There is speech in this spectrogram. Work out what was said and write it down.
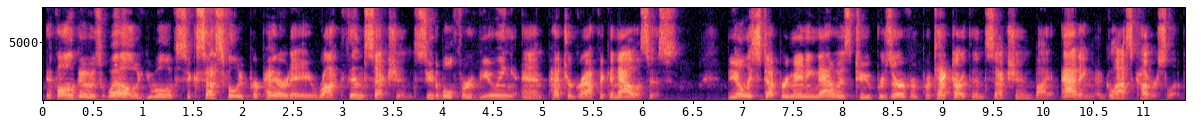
If all goes well, you will have successfully prepared a rock thin section suitable for viewing and petrographic analysis. The only step remaining now is to preserve and protect our thin section by adding a glass cover slip.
